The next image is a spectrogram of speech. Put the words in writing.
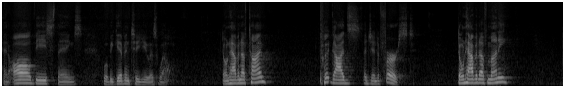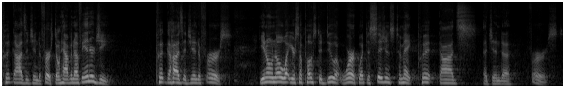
and all these things will be given to you as well. Don't have enough time? Put God's agenda first. Don't have enough money? Put God's agenda first. Don't have enough energy? Put God's agenda first. You don't know what you're supposed to do at work, what decisions to make? Put God's agenda first.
